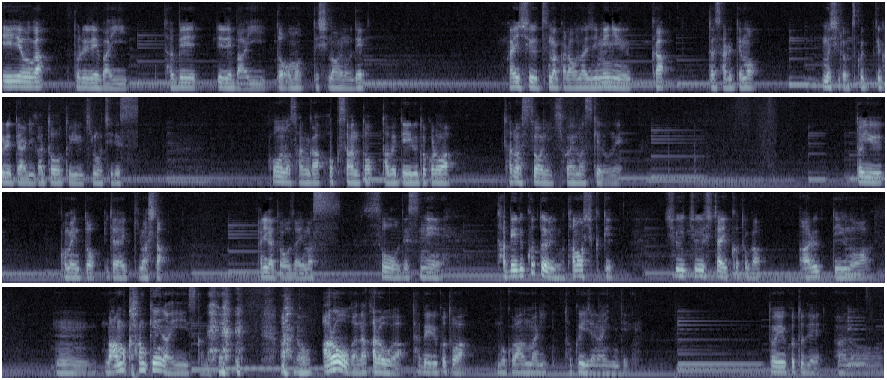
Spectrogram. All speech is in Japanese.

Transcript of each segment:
栄養が取れればいい食べれればいいと思ってしまうので毎週妻から同じメニューが出されてもむしろ作ってくれてありがとうという気持ちです。河野さんが奥さんと食べているところは楽しそうに聞こえますけどね。というコメントいただきました。ありがとうございます。そうですね。食べることよりも楽しくて集中したいことがあるっていうのはうんまああんま関係ないですかね。あのあろうがなかろうが食べることは僕はあんまり得意じゃないんで。ということであの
